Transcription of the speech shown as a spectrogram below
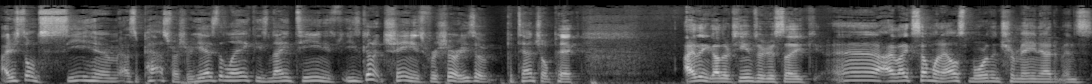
I just don't see him as a pass rusher. He has the length. He's 19. He's, he's going to change for sure. He's a potential pick. I think other teams are just like, eh, I like someone else more than Tremaine Edmunds.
